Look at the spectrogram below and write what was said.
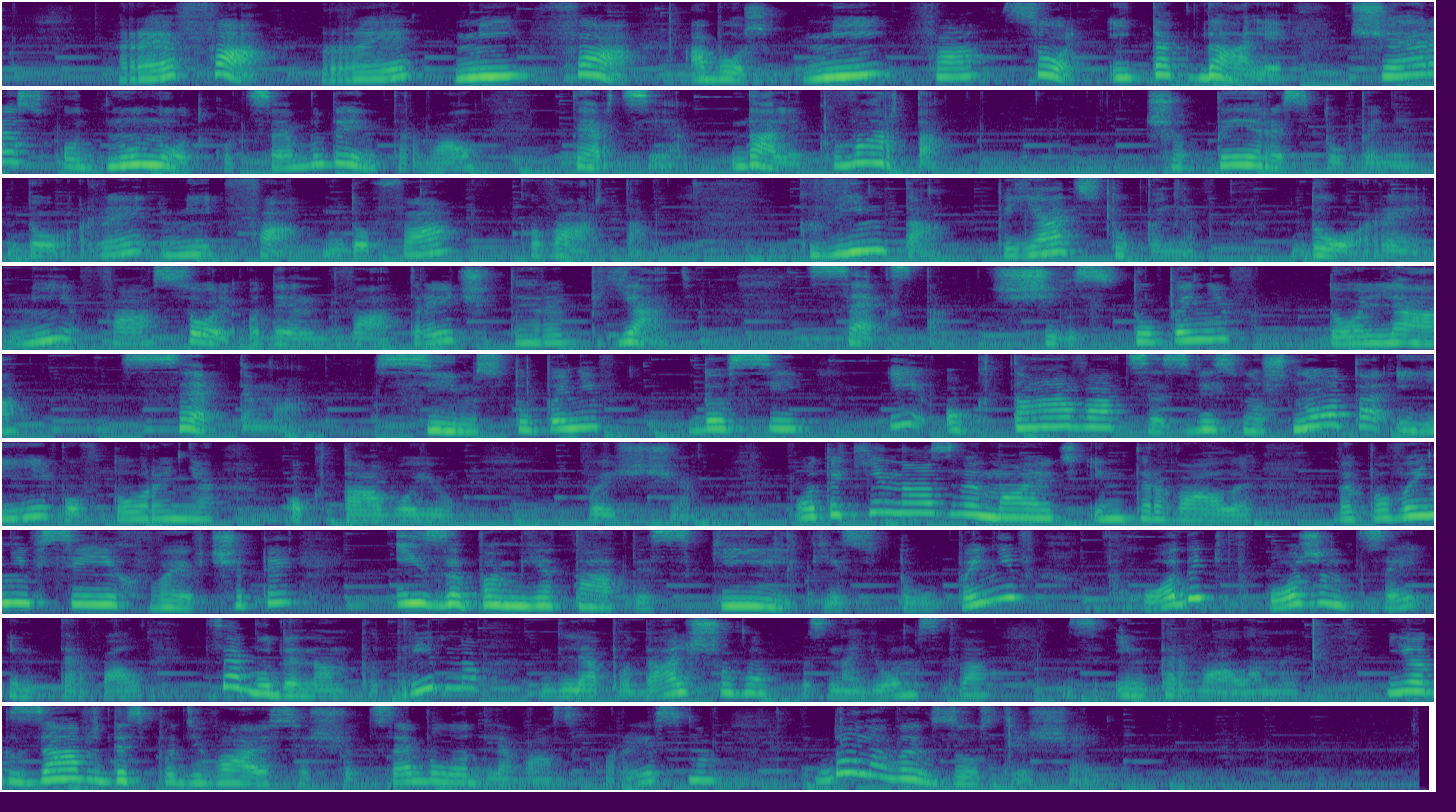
ре, фа, ре, мі, фа, або ж мі, фа, соль і так далі. Через одну нотку. Це буде інтервал терція. Далі кварта. Чотири ступені до ре, мі, фа, до фа, кварта. Квінта 5 ступенів. До, ре, мі, фа, соль. 1, 2, 3, 4, 5. Секста 6 ступенів до ля. Септима 7 ступенів до сі. І октава це, звісно ж, нота і її повторення октавою вище. Отакі назви мають інтервали. Ви повинні всі їх вивчити і запам'ятати, скільки ступенів входить в кожен цей інтервал. Це буде нам потрібно для подальшого знайомства з інтервалами. Як завжди, сподіваюся, що це було для вас корисно. До нових зустрічей!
